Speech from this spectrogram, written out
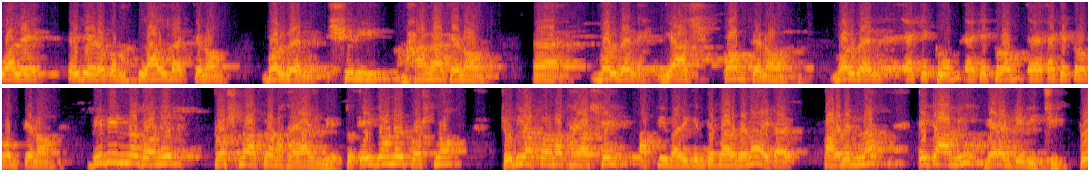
ওয়ালে এই যে এরকম লাল দাগ কেন? বলবেন, সিঁড়ি ভাঙা কেন? বলবেন, গ্যাস কম কেন? বলবেন, এক এক রকম, এক এক রকম, এক এক রকম কেন? বিভিন্ন ধরনের প্রশ্ন আপনার মাথায় আসবে। তো এই ধরনের প্রশ্ন যদি আপনার মাথায় আসে, আপনি বাড়ি কিনতে পারবেন না, এটা পারবেন না, এটা আমি গ্যারান্টি দিচ্ছি। তো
